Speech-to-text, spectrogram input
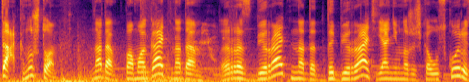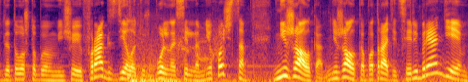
Так, ну что, надо помогать, надо разбирать, надо добирать. Я немножечко ускорюсь для того, чтобы еще и фраг сделать. Уж больно сильно мне хочется. Не жалко, не жалко потратить серебрянди.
